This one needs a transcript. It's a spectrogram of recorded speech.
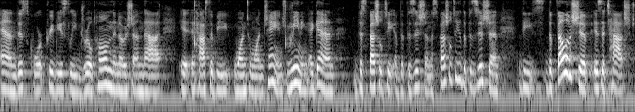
and this court previously drilled home the notion that it, it has to be one-to-one change, meaning, again, the specialty of the physician. The specialty of the physician, the, the fellowship is attached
